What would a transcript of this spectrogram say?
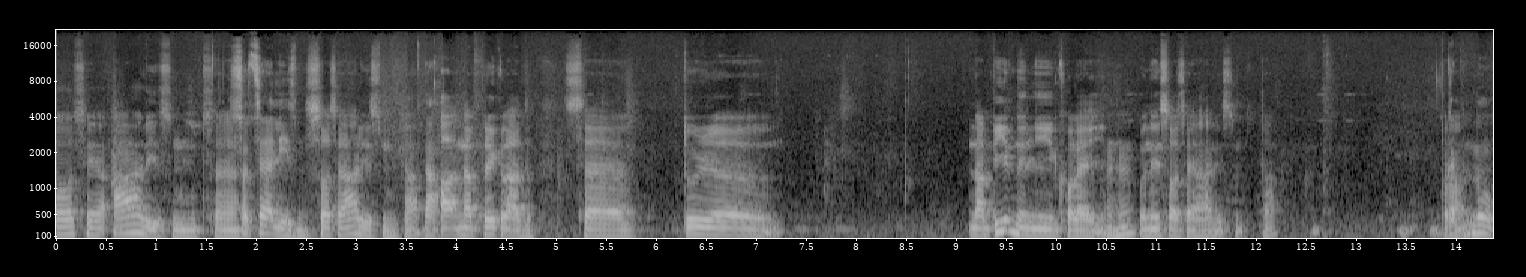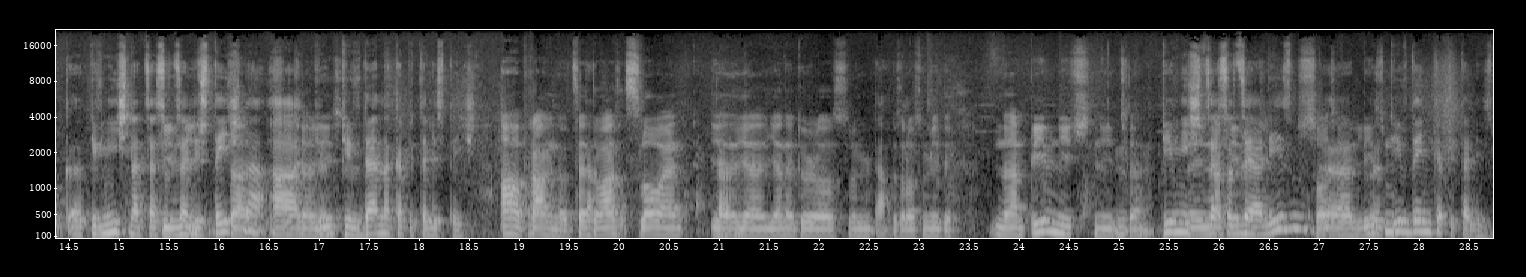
Соціалізм це. Соціалізм. Соціалізм, так? Да. А, наприклад, це дуже на південній Кореї вони соціалізм, так? Правильно? Ну, північна це Північ- соціалістична, так, а соціаліст. південна капіталістична. А, правильно, це Так. два слова, я, Так. я, я не дуже розум- зрозуміти. На північній це Північ це північ- соціалізм, соціалізм. південь капіталізм.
